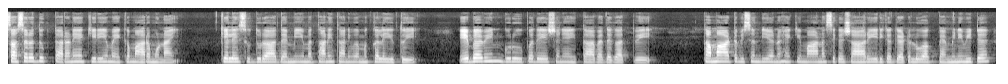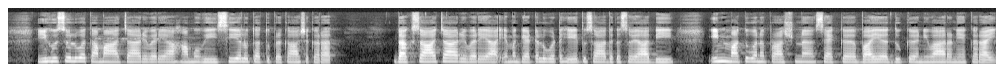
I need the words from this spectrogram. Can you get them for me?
සසර දුක් තරණය කිරීම එකම අරමුණයි. කෙලෙස් උදුරා දැමීම තනි තනිවම කළ යුතුය. එබැවින් ගුරු උපදේශනය ඊට වැදගත් වේ. තමාට විසඳිය නොහැකි මානසික ශාරීරික ගැටලුවක් පැමිණි විට යහුසුලුව තම ආචාර්යවරයා හමු වී සියලු තතු ප්‍රකාශ කරත් දක්ෂ ආචාර්යවරයා එම ගැටලුවට හේතු සාධක සොයාදී ඉන් මතුවන ප්‍රශ්න සැක බය දුක නිවාරණය කරයි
